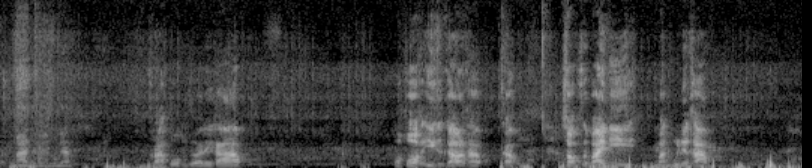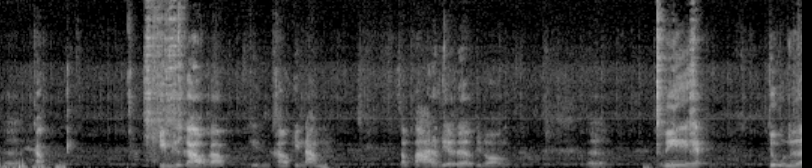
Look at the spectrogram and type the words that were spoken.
บอกมาจากไหนโรงแรมครับผมสวัสดีครับ มาพบกับอีกคือเก่านะครับครับช่องสบายดีบ้านอุ่นนะครับเออครับ กินคือเก่าครับ กินข้าวกินน้ำสัมปลาทั้งเดียวเด้อพี่น้อง เออวันนี้เฮ็ดจุเนื้อ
